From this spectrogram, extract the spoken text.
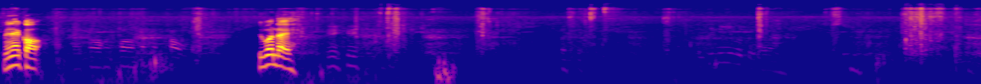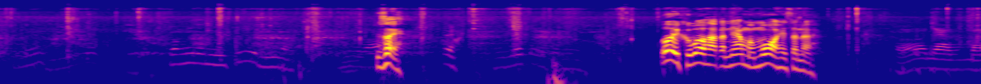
ไม่แน่เกาะอยู่บ้านใดช่วงนี้มันมีชื่อมีหรอ ยู่ใส่เอ้ย คือว่าพากันย่างมาหม้อให้สนะอ๋อยางมา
